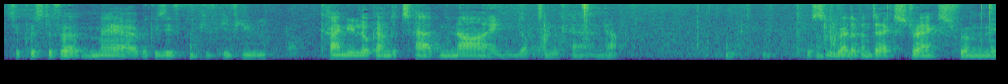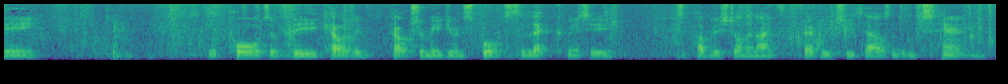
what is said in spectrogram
Sir Christopher Meyer, because if, if, if you kindly look under tab 9, Dr. McCann, Yeah. You'll see relevant extracts from the report of the Culture, Culture, Media and Sports Select Committee. It's published on the 9th of February 2010.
